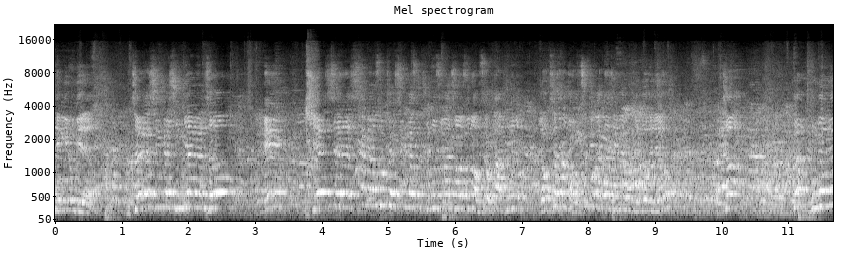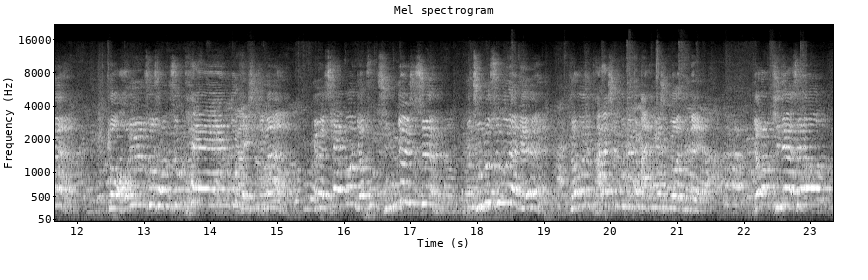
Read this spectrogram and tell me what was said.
대기록이에요. 저희가 지금까지 준비하면서 예 GSL의 삼연속 결승 가서 준우승한 선수는 없었고 앞으로도 역사상 없을 것 같다는 생각이 들거든요. 자 그럼 보면은 그 어윤수 선수 팬도 계시지만 그 세 번 연속 준결승 그 준우승이라는 그런 거좀 바라시는 분들 좀 많이 계신 것 같은데 여러분 기대하세요.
